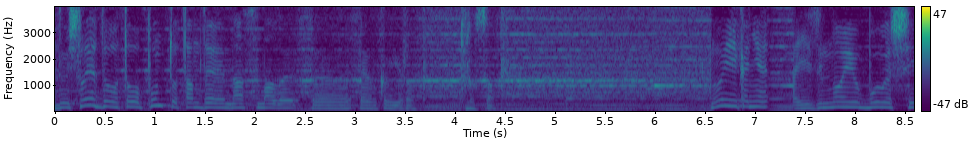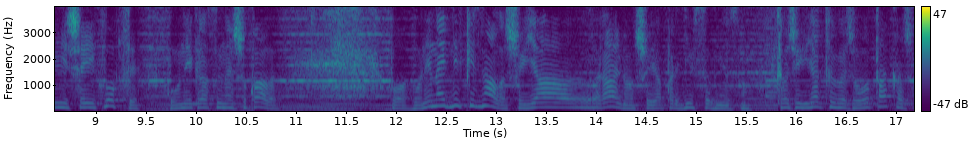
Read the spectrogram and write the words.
Дійшли до того пункту, там, де нас мали е, евакуювати. 300. Ну і, звісно, зі мною були ще ще і хлопці, вони якраз мене шукали. О, вони навіть не впізнали, що я реально, що я передівся вмісно. Кажу, як ти вижив? Отак каже.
